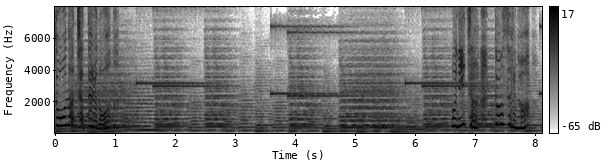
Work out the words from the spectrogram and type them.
どうなっちゃってるの？お兄ちゃんどうするの？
